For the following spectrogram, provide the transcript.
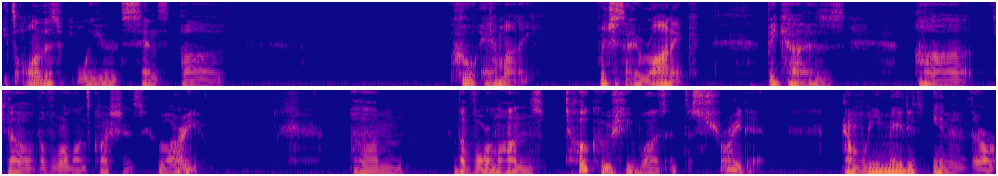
It's all this weird sense of who am I? Which is ironic because, uh, you know, the Vorlon's question is, who are you? Um, the Vorlons took who she was and destroyed it and remade it in their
